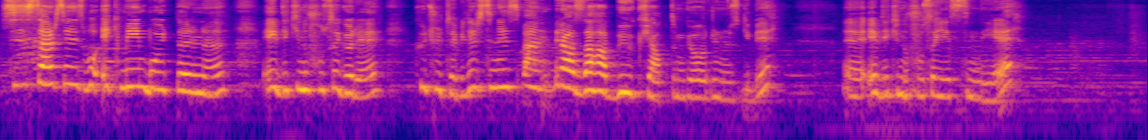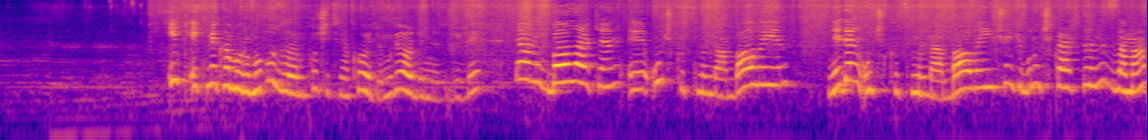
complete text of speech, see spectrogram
Siz isterseniz bu ekmeğin boyutlarını evdeki nüfusa göre küçültebilirsiniz. Ben biraz daha büyük yaptım gördüğünüz gibi. E, evdeki nüfusa yesin diye. İlk ekmek hamurumu buzdolabı poşetine koydum gördüğünüz gibi. Yalnız bağlarken e, uç kısmından bağlayın. Neden uç kısmından bağlayın? Çünkü bunu çıkarttığınız zaman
